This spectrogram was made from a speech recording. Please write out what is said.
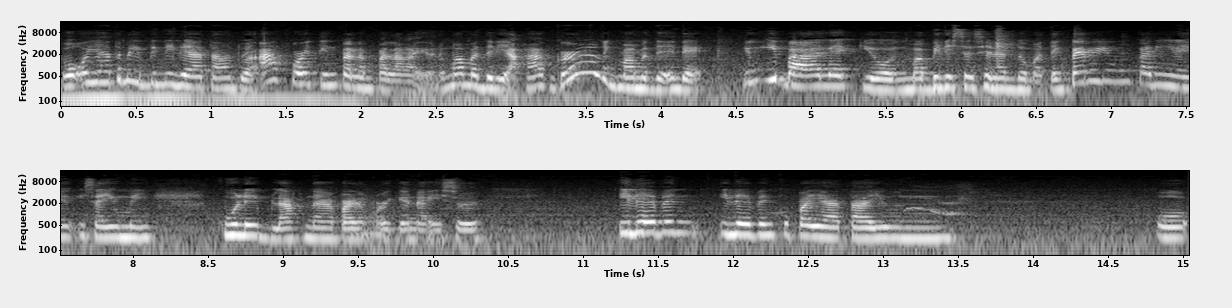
Oo, yata may binili yata ako. Ah, 14 pa lang pala ngayon. Nagmamadali ako. Girl, nagmamadali. Hindi. Yung iba, like yun, mabilis na silang dumating. Pero yung kanina, yung isa, yung may kulay black na parang organizer. 11, 11 ko pa yata yung o,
